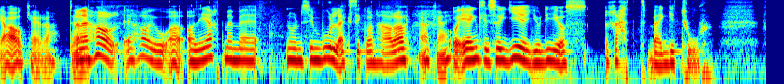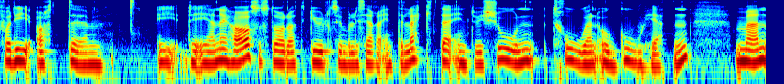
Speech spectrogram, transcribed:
Ja, ok da. Det, Men jeg har, jeg har jo alliert meg med noen symbolleksikon her, da. Okay. Og egentlig så gir jo de oss rett begge to. Fordi at um, i det ene jeg har, så står det at gult symboliserer intellektet, intuisjonen, troen og godheten. Men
